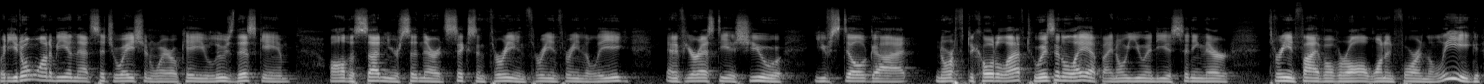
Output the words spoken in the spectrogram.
But you don't want to be in that situation where, okay, you lose this game, all of a sudden you're sitting there at six and three and three and three in the league. And if you're SDSU, you've still got North Dakota left, who isn't a layup. I know UND is sitting there three and five overall, one and four in the league.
